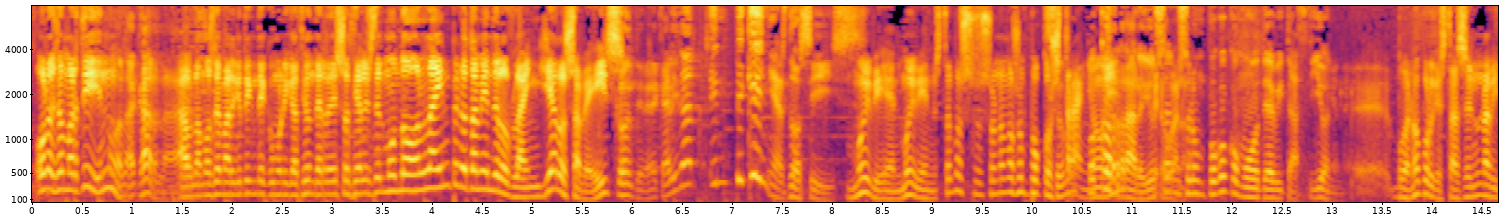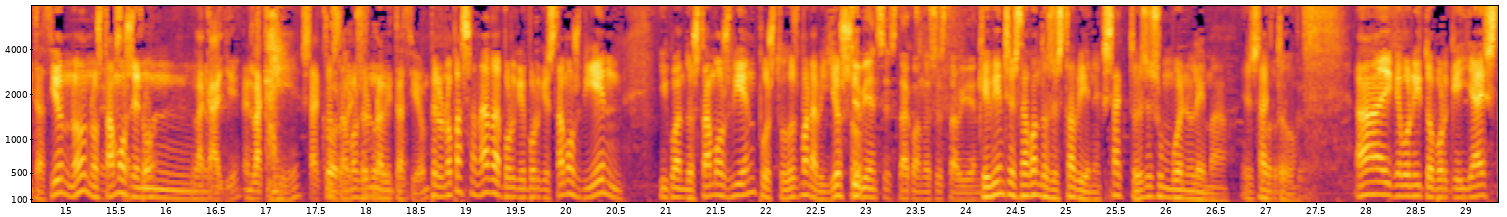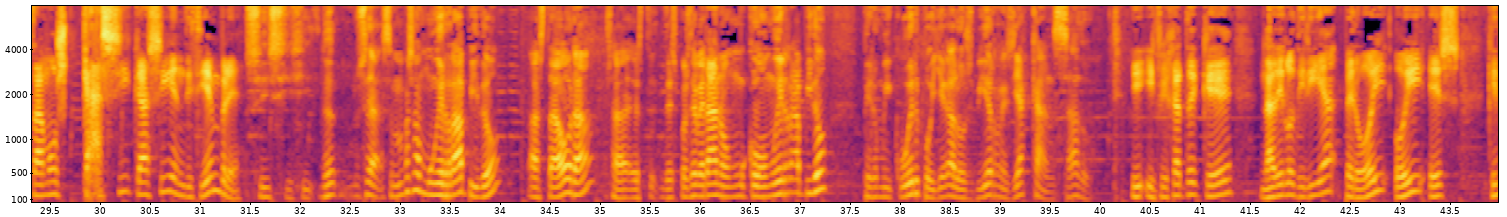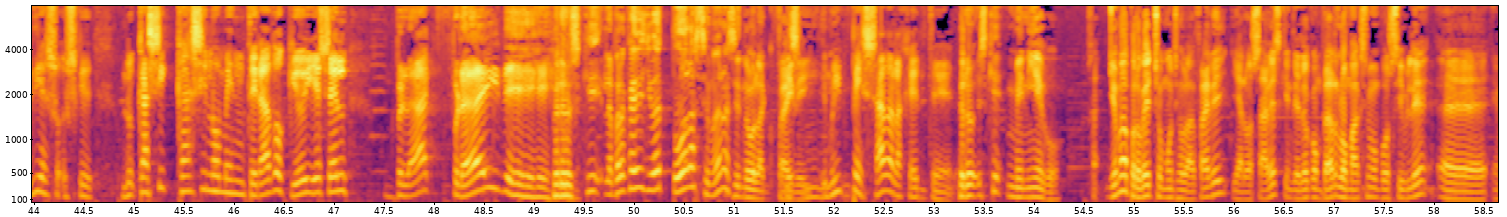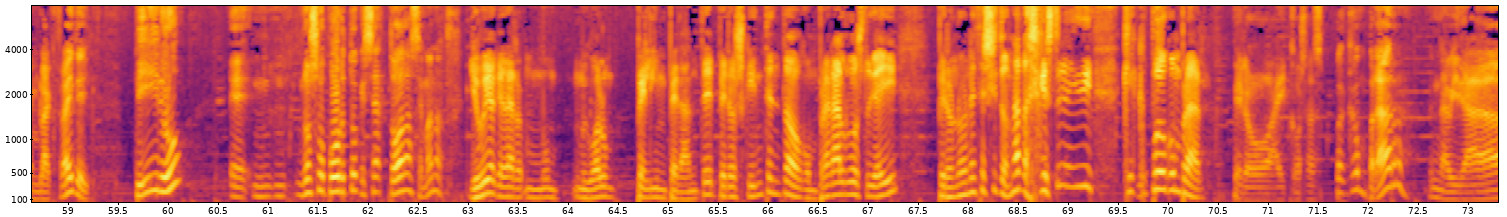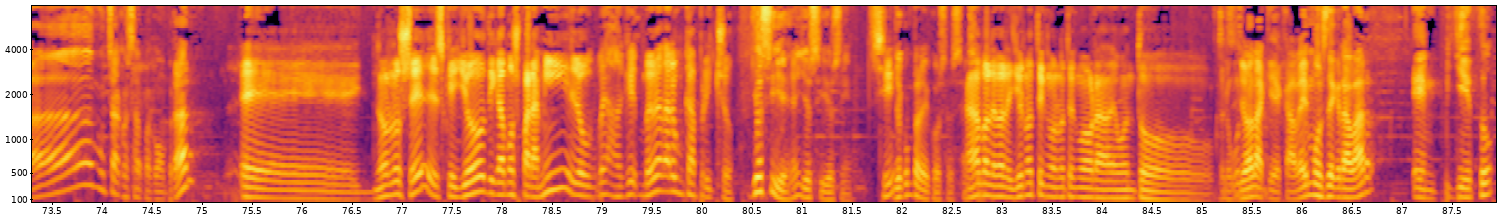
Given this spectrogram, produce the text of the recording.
Hola, Joan Martín. Hola, Carla. Hablamos de marketing, de comunicación, de redes sociales del mundo online, pero también del offline, ya lo sabéis. Contenido de calidad en pequeñas dosis. Muy bien, muy bien. Estamos, sonamos un poco Son extraño. Un poco ¿eh? raro. Yo bueno. son un poco como de habitación. Eh, Bueno, porque estás en una habitación, ¿no? No estamos Exacto. en un... La calle. En la calle, exacto. Correcto, estamos en una correcto. habitación. Pero no pasa nada, porque, porque estamos bien. Y cuando estamos bien, pues todo es maravilloso. Qué bien se está cuando se está bien. Qué bien se está cuando se está bien, exacto. Ese es un buen lema, exacto. Correcto. Ay, qué bonito, porque ya estamos casi, casi en diciembre. Sí, sí, sí. No, o sea, se me ha pasado muy rápido hasta ahora. O sea, este- después de verano, como muy rápido. Pero mi cuerpo llega a los viernes ya cansado. Y, y fíjate que nadie lo diría, pero hoy, hoy es... ¿Qué día es? Es que no- casi, casi no me he enterado que hoy es el Black Friday. Pero es que la Black Friday lleva toda la semana siendo Black Friday. Es muy pesada la gente. Pero es que me niego. O sea, yo me aprovecho mucho Black Friday, ya lo sabes, que intento comprar lo máximo posible eh, en Black Friday. Pero eh, no soporto que sea toda la semana. Yo voy a quedar igual un pelín pedante, pero es que he intentado comprar algo, estoy ahí, pero no necesito nada. Es que estoy ahí. ¿Qué, qué puedo comprar? Pero hay cosas para comprar. En Navidad, muchas cosas para comprar. Eh, no lo sé, es que yo, digamos, para mí, lo- me voy a dar un capricho. Yo sí, ¿eh? Yo sí, yo sí. ¿Sí? Yo compraré cosas. sí, Ah, sí. vale, vale, yo no tengo, no tengo ahora de momento. Pero bueno. Yo a la que acabemos de grabar, empiezo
